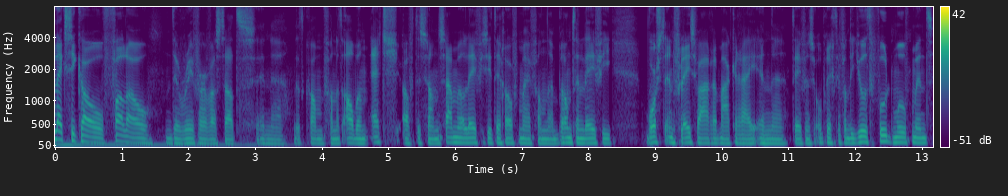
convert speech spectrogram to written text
Calexico, Follow the River was dat. En eh, dat kwam van het album Edge of the Sun. Samuel Levy zit tegenover mij van eh, Brand en Levy. Worst- en vleeswarenmakerij. En eh, tevens oprichter van de Youth Food Movement.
